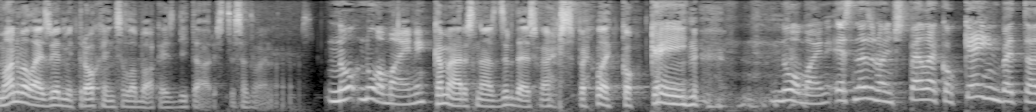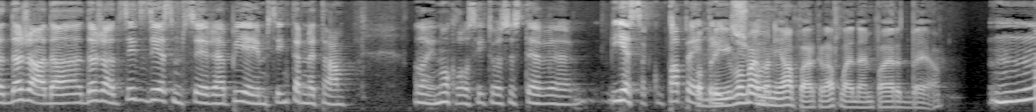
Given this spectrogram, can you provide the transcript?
Man vēl aizvien ir Trohins labākais ģitārists, es atvainojos. Nu, nomaini. Kamēr es neesmu dzirdējis, ka viņš spēlē kokaīnu, Nomaini. Es nezinu, vai viņš spēlē kokaīnu, bet uh, dažādā, dažādas citas dziesmas ir uh, pieejamas internetā. lai noklausītos. Es tev eh, iesaku papētīt. Pa brīvu vai šo- man jāpērk ar atlaidēm Bay? Mm,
